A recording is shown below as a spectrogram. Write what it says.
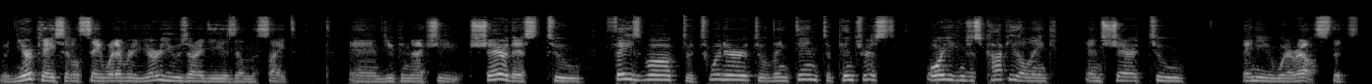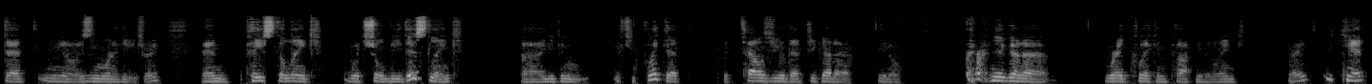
In your case it'll say whatever your user ID is on the site. And you can actually share this to Facebook to Twitter to LinkedIn to Pinterest or you can just copy the link and share it to anywhere else that that you know isn't one of these right? And paste the link which will be this link. Uh, you can if you click it it tells you that you gotta you know you gotta right click and copy the link right? You can't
